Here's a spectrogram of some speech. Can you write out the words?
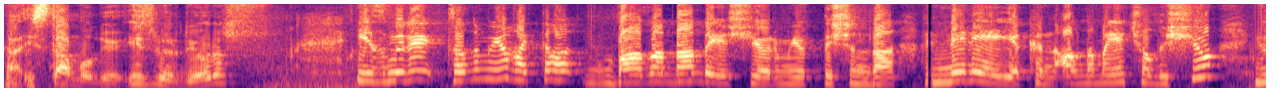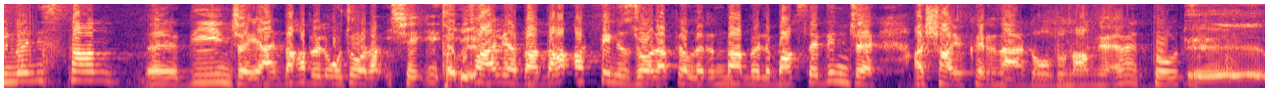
Yani İstanbul diyor, İzmir diyoruz. İzmir'i tanımıyor. Hatta bazen ben de yaşıyorum yurt dışında. Hani Nereye yakın anlamaya çalışıyor. Yunanistan e, deyince yani daha böyle o coğrafya şey, Tabii. İtalya'dan daha Akdeniz coğrafyalarından böyle bahsedince aşağı yukarı nerede olduğunu anlıyor. Evet doğru. Ee,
